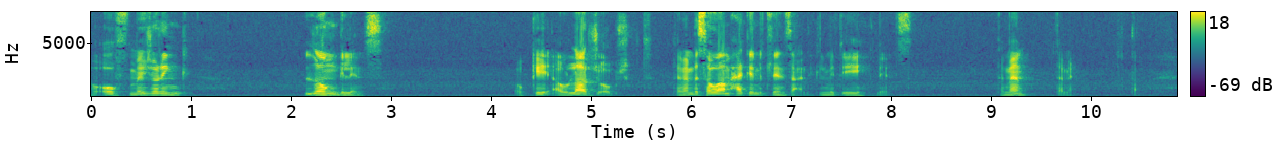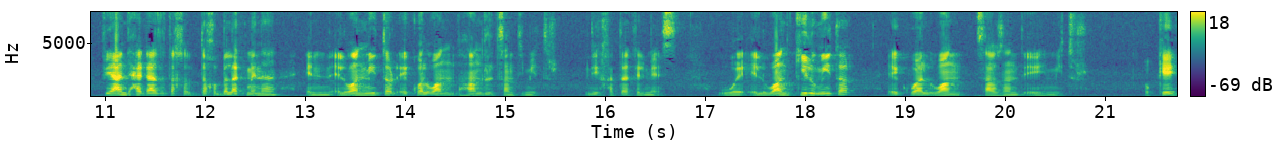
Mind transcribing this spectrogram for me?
of measuring long length. okay؟ أو large object. تمام؟ بس هو أهم حاجة كلمة length عندي. كلمة إيه length تمام؟ تمام. طب في عندي حاجة عايزة تاخد تاخد بالك منها إن ال 1 متر equal 100 سنتيمتر دي خدتها في ال math. وال 1 كيلو متر equal 1000 إيه متر okay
